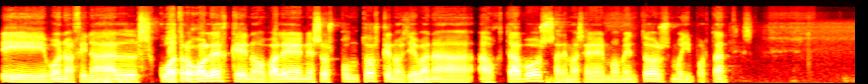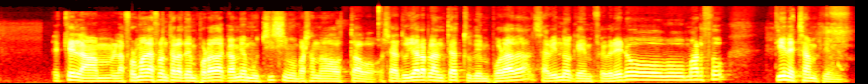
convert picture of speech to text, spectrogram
Y bueno, al final cuatro goles que nos valen esos puntos que nos llevan a octavos, además en momentos muy importantes. Es que la, la forma de afrontar la temporada cambia muchísimo pasando a octavos. O sea, tú ya la planteas tu temporada sabiendo que en febrero o marzo tienes Champions.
